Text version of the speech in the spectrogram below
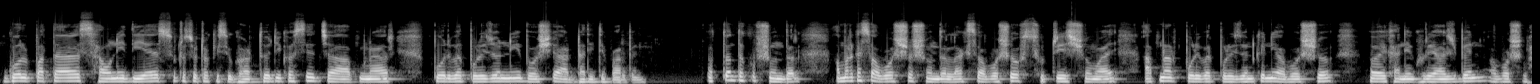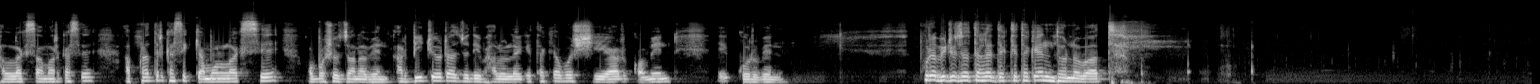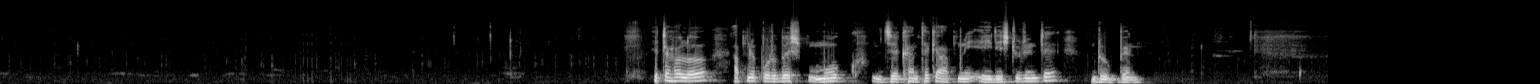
গোলপাতার ছাউনি দিয়ে ছোট ছোট কিছু ঘর তৈরি করছে যা আপনার পরিবার পরিজন নিয়ে বসে আড্ডা দিতে পারবেন। অত্যন্ত খুব সুন্দর। আমার কাছে অবশ্য সুন্দর লাগছে। অবশ্য ছুটির সময় আপনার পরিবার পরিজনকে নিয়ে অবশ্য এখানে ঘুরে আসবেন। অবশ্য ভালো লাগছে আমার কাছে। আপনাদের কাছে কেমন লাগছে অবশ্য জানাবেন। আর ভিডিওটা যদি ভালো লেগে থাকে অবশ্যই শেয়ার কমেন্ট করবেন। পুরো ভিডিওটা তাহলে দেখতে থাকেন। ধন্যবাদ। এটা হলো আপনার প্রবেশ মুখ যেখান থেকে আপনি এই রেস্টুরেন্টে ঢুকবেন।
